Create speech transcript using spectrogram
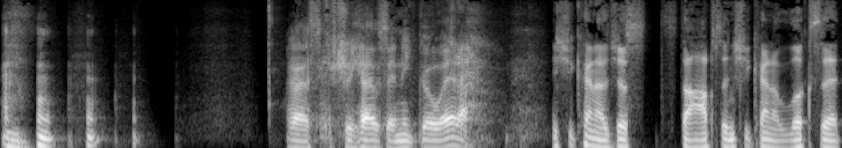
Ask if she has any goetta. And she kind of just stops and she kind of looks at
